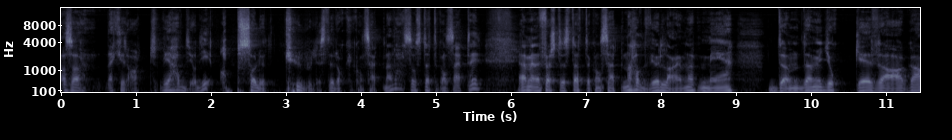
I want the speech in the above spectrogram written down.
Altså, det er ikke rart. Vi hadde jo de absolutt kuleste rockekonsertene. da, som støttekonserter. Jeg mener Første støttekonsertene hadde vi jo lineup med DumDum, Jokke, Raga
